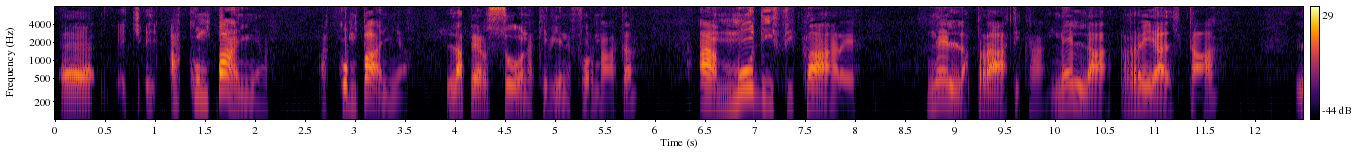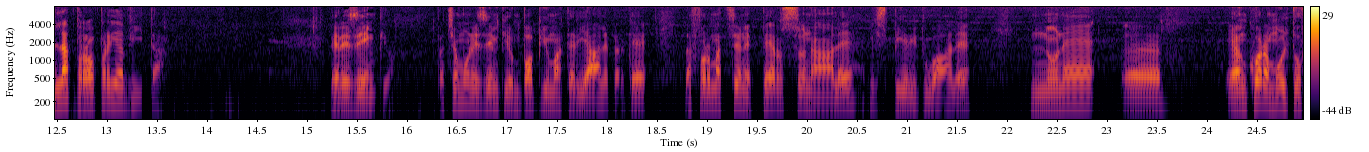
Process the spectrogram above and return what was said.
eh, accompagna, accompagna la persona che viene formata a modificare nella pratica, nella realtà, la propria vita. Per esempio, facciamo un esempio un po' più materiale perché la formazione personale e spirituale non è, eh, è ancora molto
